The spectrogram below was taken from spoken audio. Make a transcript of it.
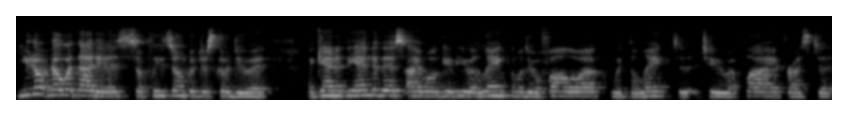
You don't know what that is, so please don't go just go do it. Again, at the end of this, I will give you a link and we'll do a follow-up with the link to, to apply for us to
